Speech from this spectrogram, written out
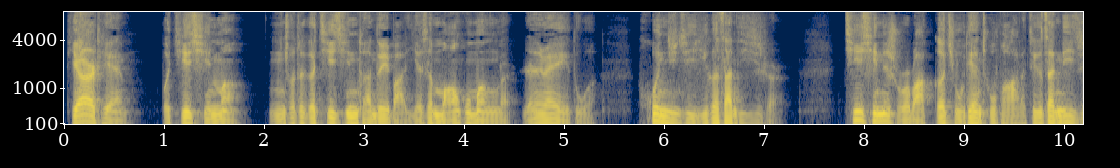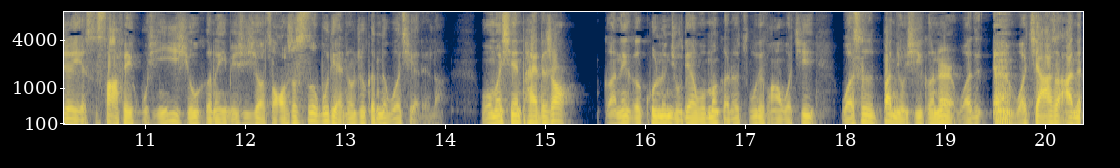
第二天不接亲吗？你说这个接亲团队吧，也是忙活懵了，人员也多，混进去一个占地记者。接亲的时候吧，搁酒店出发了。这个战地记者也是煞费苦心，一宿可能也没睡觉。早上四五点钟就跟着我起来了。我们先拍的照，搁那个昆仑酒店，我们搁那租的房。我进我是办酒席，搁那儿。我 我家是安的，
